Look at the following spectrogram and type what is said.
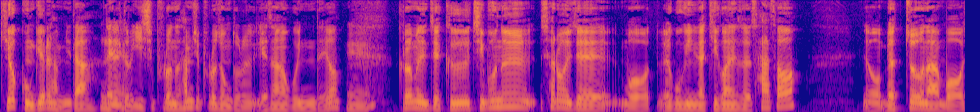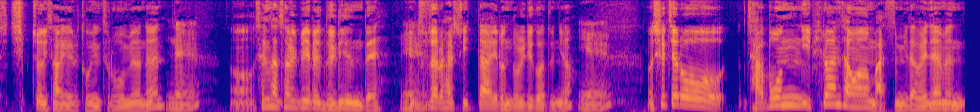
기업 공개를 합니다. 네. 예를 들어 20%나 30% 정도를 예상하고 있는데요. 예. 그러면 이제 그 지분을 새로 이제 뭐 외국인이나 기관에서 사서 어, 몇 조나 뭐 10조 이상의 돈이 들어오면은 네. 어, 생산 설비를 늘리는데 예. 투자를 할 수 있다 이런 논리거든요. 예. 어, 실제로 자본이 필요한 상황은 맞습니다. 왜냐하면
